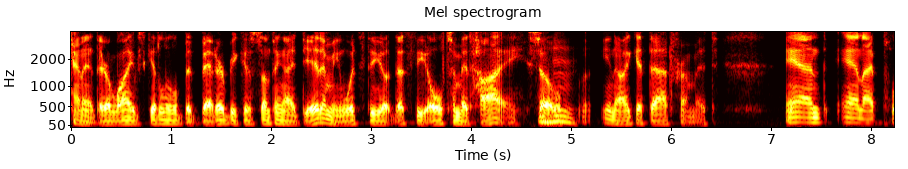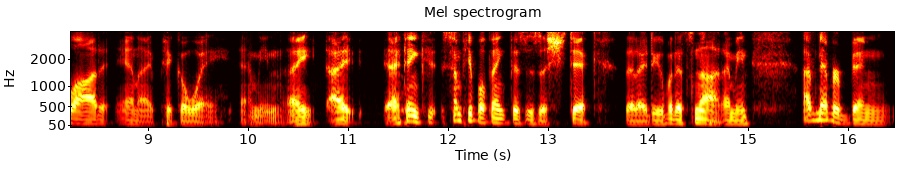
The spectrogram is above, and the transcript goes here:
kind of their lives get a little bit better because something I did. I mean, what's the that's the ultimate high. So mm-hmm. you know, I get that from it, and and I plod and I pick away. I mean, I I I think some people think this is a shtick that I do, but it's not. I mean. I've never been,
